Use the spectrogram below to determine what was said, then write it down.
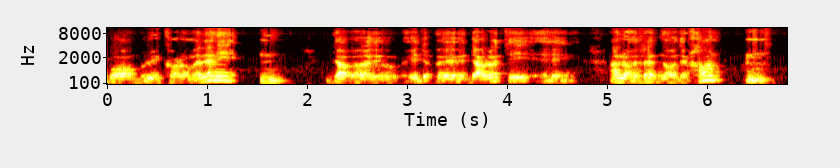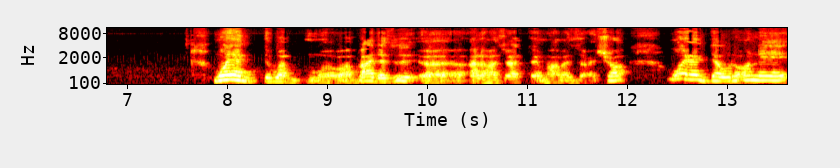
با روی کار آمدن دولت حضرت نادرخان ما یک و بعد از او حضرت محمد زاهد شاه ما یک دوران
